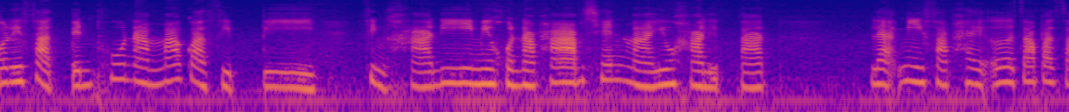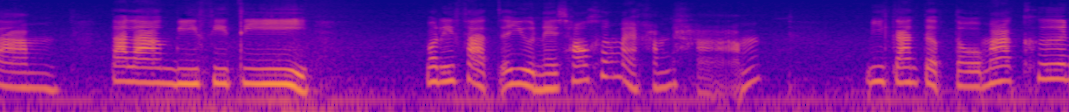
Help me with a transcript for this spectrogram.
บริษัทเป็นผู้นำมากกว่า 10 ปี สินค้าดีมีคุณภาพ เช่นไม้ยูคาลิปตัส และมีซัพพลายเออร์เจ้าประจำ ตาราง BCG บริษัทจะอยู่ในช่องเครื่องหมายคำถาม มีการเติบโตมากขึ้น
